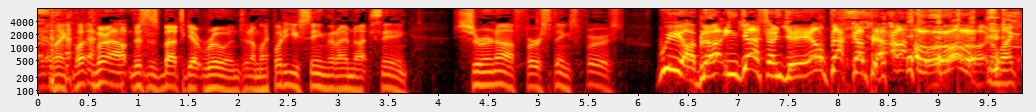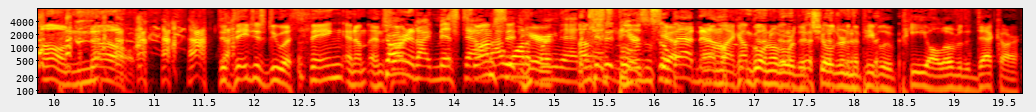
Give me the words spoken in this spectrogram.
And I'm like, what? "We're out. This is about to get ruined." And I'm like, "What are you seeing that I'm not seeing?" Sure enough, first things first. We are black and yes and Yale, black and black. uh, oh, oh. And I'm like, oh no! Did they just do a thing? And I'm and Darn so, it, I missed out. So. I'm I sitting wanna here. bring that I'm. Kids' sitting here. isn't so bad and I'm like, I'm going over where the children and the people who pee all over the deck are.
